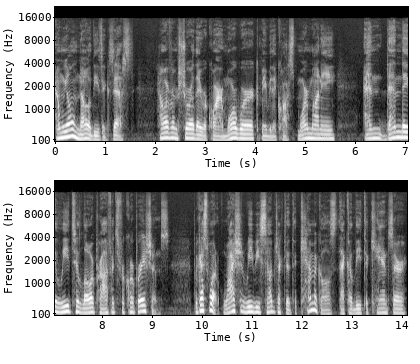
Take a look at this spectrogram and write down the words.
And we all know these exist. However, I'm sure they require more work, maybe they cost more money, and then they lead to lower profits for corporations. But guess what? Why should we be subjected to chemicals that could lead to cancer,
